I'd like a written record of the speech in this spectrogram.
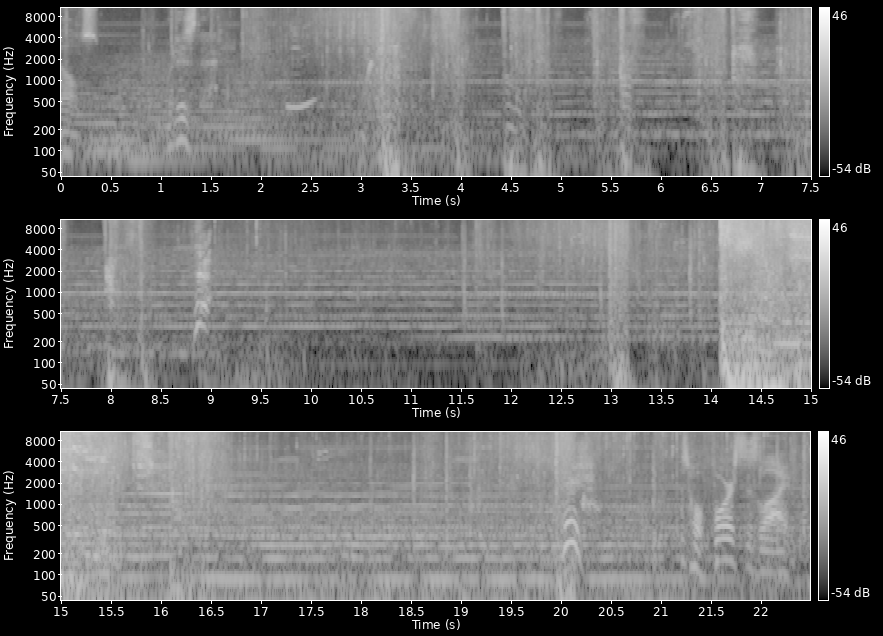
Smells. What is that? This whole forest is alive.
